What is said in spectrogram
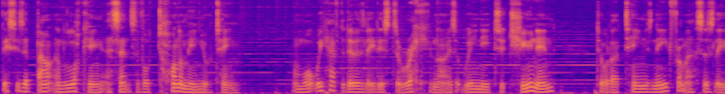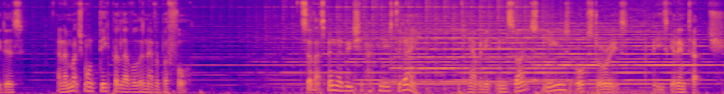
this is about unlocking a sense of autonomy in your team. And what we have to do as leaders is to recognize that we need to tune in to what our teams need from us as leaders at a much more deeper level than ever before. So that's been the Leadership Hacker News today. If you have any insights, news, or stories, please get in touch.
